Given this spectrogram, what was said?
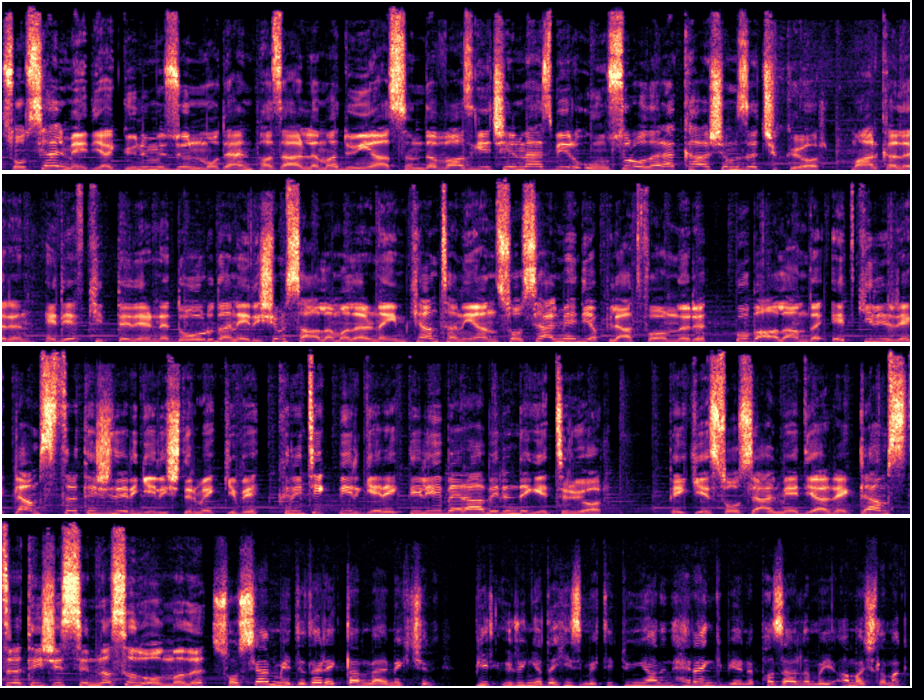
Sosyal medya günümüzün modern pazarlama dünyasında vazgeçilmez bir unsur olarak karşımıza çıkıyor. Markaların hedef kitlelerine doğrudan erişim sağlamalarına imkan tanıyan sosyal medya platformları bu bağlamda etkili reklam stratejileri geliştirmek gibi kritik bir gerekliliği beraberinde getiriyor. Peki sosyal medya reklam stratejisi nasıl olmalı? Sosyal medyada reklam vermek için bir ürün ya da hizmeti dünyanın herhangi bir yerine pazarlamayı amaçlamak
